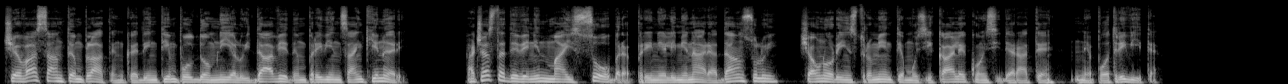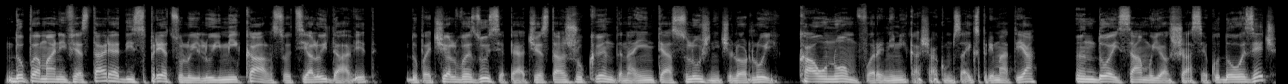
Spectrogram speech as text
Ceva s-a întâmplat încă din timpul domniei lui David în privința închinării, aceasta devenind mai sobră prin eliminarea dansului și a unor instrumente muzicale considerate nepotrivite. După manifestarea disprețului lui Mical, soția lui David, după ce îl văzuse pe acesta jucând înaintea slujnicilor lui ca un om fără nimic, așa cum s-a exprimat ea, în 2 Samuel 6 cu 20,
